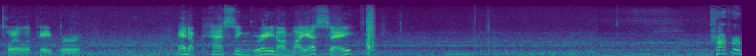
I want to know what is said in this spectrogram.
toilet paper, and a passing grade on my essay. Proper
